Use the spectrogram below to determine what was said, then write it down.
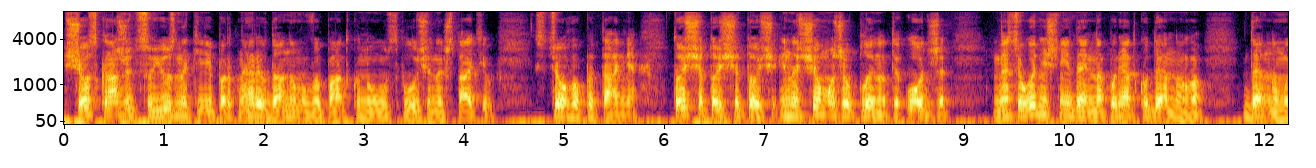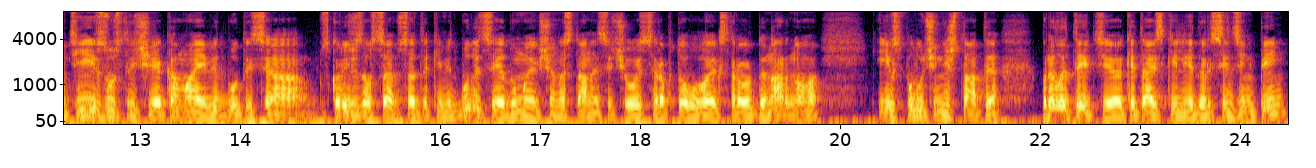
Що скажуть союзники і партнери в даному випадку ну, Сполучених Штатів з цього питання? Тощо, тощо, тощо. І на що може вплинути? Отже, на сьогоднішній день на порядку денного денному тієї зустрічі, яка має відбутися, скоріш за все, все-таки відбудеться. Я думаю, якщо не станеться чогось раптового, екстраординарного, і в Сполучені Штати прилетить е, китайський лідер Сі Цзіньпінь,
